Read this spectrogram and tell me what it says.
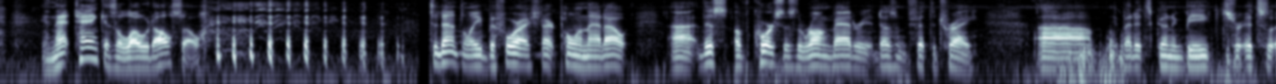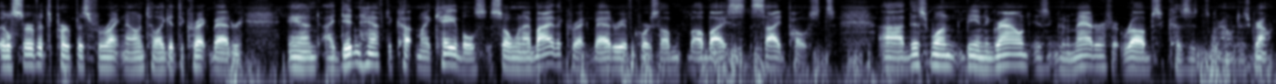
and that tank is a load also. Incidentally, before I start pulling that out, uh, this of course is the wrong battery. It doesn't fit the tray. Uh, but it's going to be it's it'll serve its purpose for right now until I get the correct battery. And I didn't have to cut my cables so when I buy the correct battery of course I'll, I'll buy side posts. Uh, this one being the ground isn't going to matter if it rubs because it's ground is ground.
